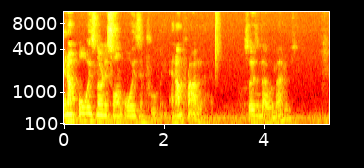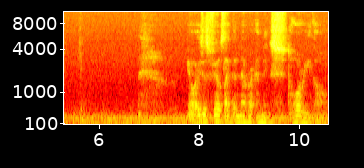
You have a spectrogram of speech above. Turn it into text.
And I'm always learning, so I'm always improving. And I'm proud of that. So isn't that what matters? Yo, it just feels like the never ending story though.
